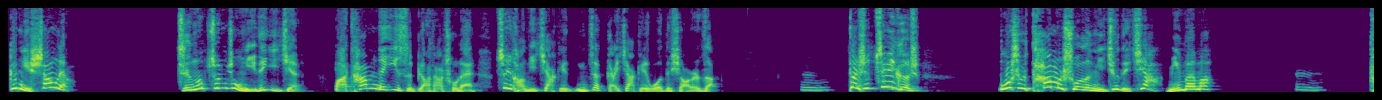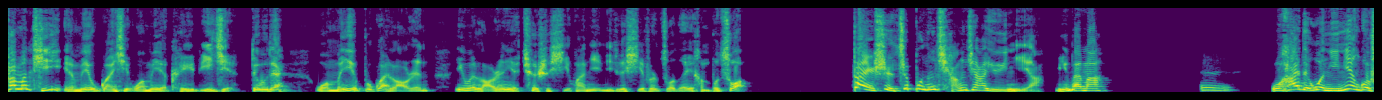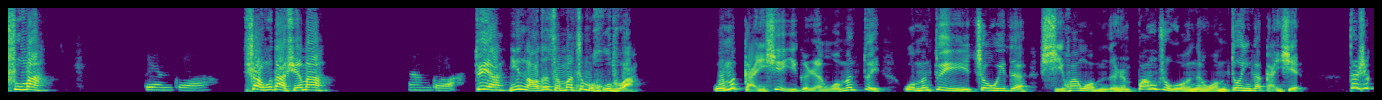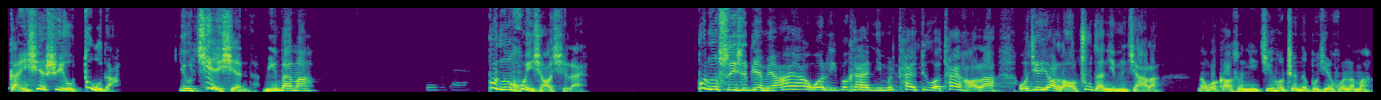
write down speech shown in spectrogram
跟你商量，只能尊重你的意见，把他们的意思表达出来。最好你嫁给你再改嫁给我的小儿子。嗯，但是这个是不是他们说了你就得嫁，明白吗？嗯他们提也没有关系，我们也可以理解，对不对？我们也不怪老人，因为老人也确实喜欢你，你这个媳妇儿做的也很不错。但是这不能强加于你啊，明白吗？嗯，我还得问你，念过书吗？念过，上过大学吗？上过，对呀、你脑子怎么这么糊涂啊？我们感谢一个人，我们对我们对周围的喜欢我们的人、帮助我们的，我们都应该感谢。但是感谢是有度的，有界限的，明白吗？明白。不能混淆起来，不能随随便便。哎呀，我离不开你们，太对我太好了，我就要老住在你们家了。那我告诉你，今后真的不结婚了吗？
